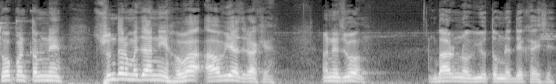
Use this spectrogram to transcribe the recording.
તો પણ તમને સુંદર મજાની હવા આવ્યા જ રાખે. અને જુઓ, બહારનો વ્યૂ તમને દેખાય છે.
